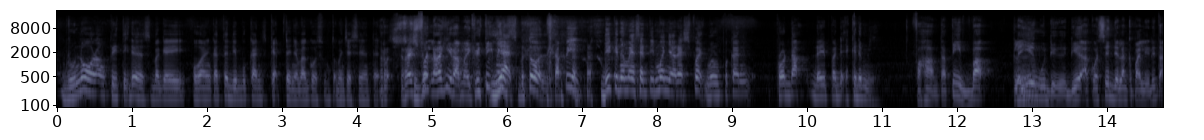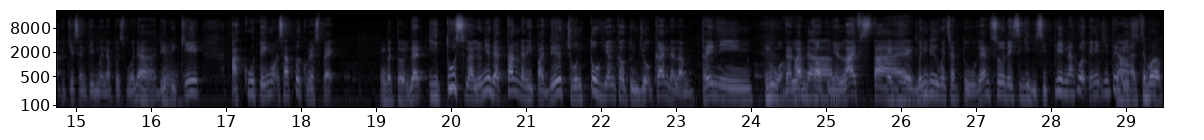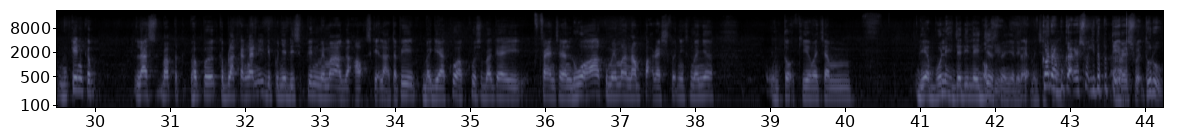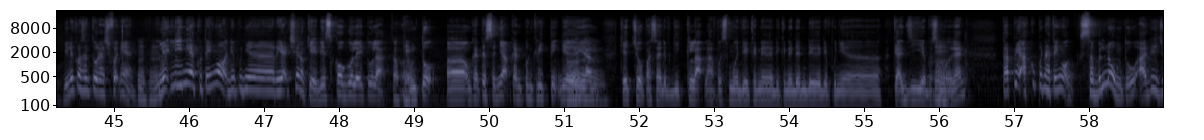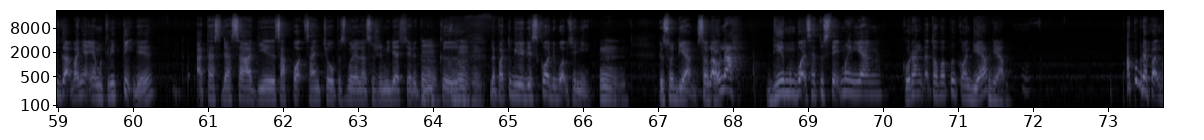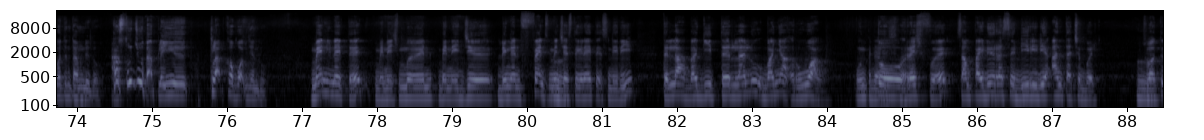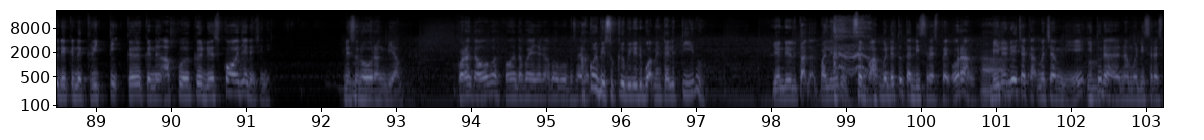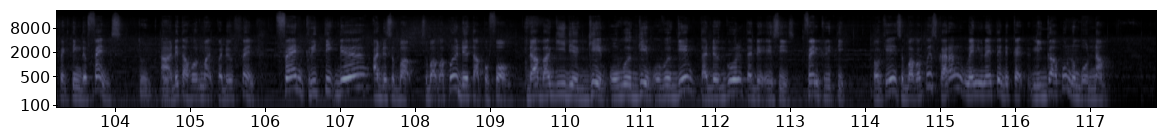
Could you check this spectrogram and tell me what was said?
Bruno orang kritik dia sebagai orang yang kata dia bukan kapten yang bagus untuk Manchester United. Ra- Rashford lagi ramai kritik ni. Yes, betul. Tapi dia kena main sentimen yang Rashford merupakan produk daripada akademi. Faham tapi bab player hmm. muda dia aku rasa dalam kepala dia tak fikir sentimen apa semua dah. Hmm. Dia fikir aku tengok siapa aku respect. Betul. Dan itu selalunya datang daripada contoh yang kau tunjukkan dalam training, Luar dalam padang. kau punya lifestyle, Exactly. benda macam tu kan. So dari segi disiplin lah kot pendek cerita Nah, bis. cuma mungkin ke last beberapa, beberapa kebelakangan ni dia punya disiplin memang agak out sikit lah. Tapi bagi aku, aku sebagai fans yang luar, aku memang nampak Rashford ni sebenarnya untuk kira macam dia boleh jadi legend okay. sebenarnya dekat Manchester. Kau dah buka Rashford, kita petik Rashford. Turu. Bila kau sentuh Rashford ni kan. Mm-hmm. Lately ni aku tengok dia punya reaction. Okay, dia score gol lah itulah. Okey. Untuk uh, orang kata senyapkan pengkritik dia mm. yang kecoh pasal dia pergi kelab lah apa semua. Dia kena dia kena denda, dia punya gaji apa semua kan. Tapi aku pernah tengok sebelum tu ada juga banyak yang mengkritik dia atas dasar dia support Sancho apa semua dalam social media secara terbuka. Mm. Lepas tu bila dia score dia buat macam ni. Hmm. Dia so diam. Seolah-olah dia membuat satu statement yang korang tak tahu apa-apa, korang diam. Diam. Apa pendapat kau tentang benda tu? Kau setuju tak player klub kau buat macam tu? Man United, management, manager dengan fans Manchester United sendiri telah bagi terlalu banyak ruang untuk Rashford sampai dia rasa diri dia untouchable. Sebab tu dia kena kritik ke, kena apa ke, dia score je dia macam ni. Dia suruh orang diam. Korang tahu apa? Korang tak payah cakap apa-apa pasal Aku lebih suka bila dia buat mentality tu. Yang dia letak kat kepala tu. Sebab benda tu tak disrespect orang. Ah. Bila dia cakap macam ni, itu dah nama disrespecting the fans. Betul, betul. Ah, dia tak hormat pada fan. Fan kritik dia ada sebab. Sebab apa? Dia tak perform. Dah bagi dia game, over game, over game, tak ada gol, tak ada assist. Fan kritik. Okay, sebab apa? Sekarang Man United dekat Liga pun nombor 6.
